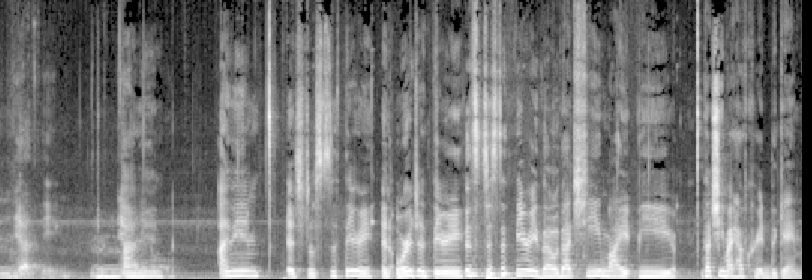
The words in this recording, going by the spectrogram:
nothing. Not I mean- I mean, it's just a theory, an origin theory. It's just a theory though that she might be that she might have created the game.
